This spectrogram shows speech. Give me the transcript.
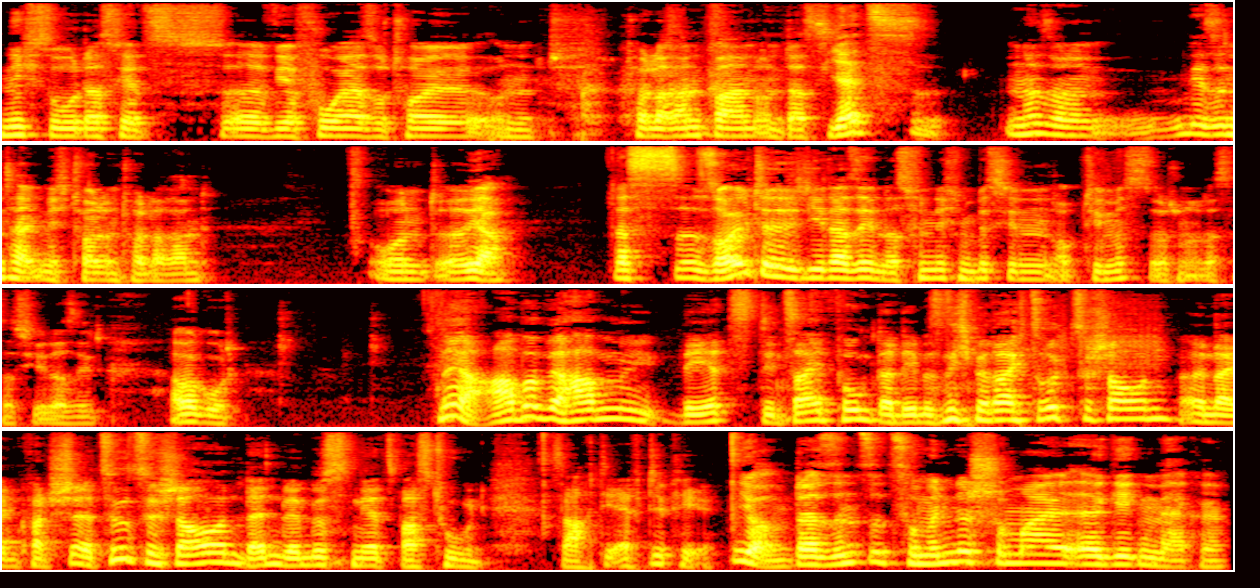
nicht so, dass jetzt äh, wir vorher so toll und tolerant waren und das jetzt, ne, sondern wir sind halt nicht toll und tolerant. Und äh, ja, das äh, sollte jeder sehen. Das finde ich ein bisschen optimistisch, ne, dass das jeder sieht. Aber gut. Naja, aber wir haben jetzt den Zeitpunkt, an dem es nicht mehr reicht, zurückzuschauen, äh, nein, Quatsch, äh, zuzuschauen, denn wir müssen jetzt was tun, sagt die FDP. Ja, da sind sie zumindest schon mal äh, gegen Merkel.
